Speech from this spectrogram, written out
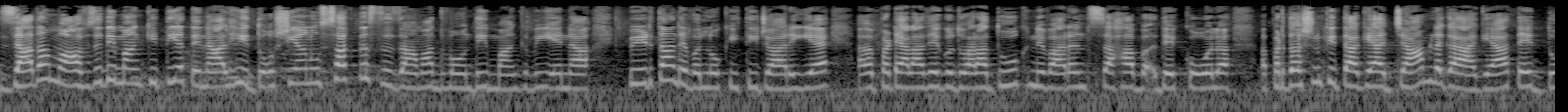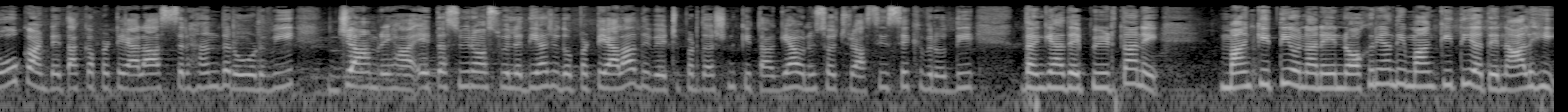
ਜ਼ਿਆਦਾ ਮੁਆਵਜ਼ੇ ਦੀ ਮੰਗ ਕੀਤੀ ਅਤੇ ਨਾਲ ਹੀ ਦੋਸ਼ੀਆਂ ਨੂੰ ਸਖਤ ਸਜ਼ਾਵਾਂ ਦਿਵਾਉਣ ਦੀ ਮੰਗ ਵੀ ਇਹਨਾਂ ਪੀੜਤਾਂ ਦੇ ਵੱਲੋਂ ਕੀਤੀ ਜਾ ਰਹੀ ਹੈ। ਪਟਿਆਲਾ ਦੇ ਗੁਰਦੁਆਰਾ ਦੂਖ ਨਿਵਾਰਨ ਸਾਹਿਬ ਦੇ ਕੋਲ ਪ੍ਰਦਰਸ਼ਨ ਕੀਤਾ ਗਿਆ, ਜਾਮ ਲਗਾਇਆ ਗਿਆ ਤੇ 2 ਘੰਟੇ ਤੱਕ ਪਟਿਆਲਾ ਸਰਹੰਦ ਰੋਡ ਵੀ ਜਾਮ ਰਿਹਾ। ਇਹ ਤਸਵੀਰਾਂ ਉਸ ਵੇਲੇ ਦੀਆਂ ਜਦੋਂ ਪਟਿਆਲਾ ਦੇ ਵਿੱਚ ਪ੍ਰਦਰਸ਼ਨ ਕੀਤਾ ਗਿਆ 1984 ਸਿੱਖ ਵਿਰੋਧੀ ਦੰਗਿਆਂ ਦੇ ਪੀੜਤਾਂ ਨੇ ਮੰਗ ਕੀਤੀ, ਉਹਨਾਂ ਨੇ ਨੌਕਰੀਆਂ ਦੀ ਮੰਗ ਕੀਤੀ ਅਤੇ ਨਾਲ ਹੀ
